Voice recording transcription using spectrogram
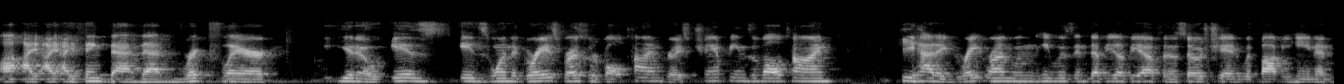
I, I, I think that that Ric Flair, you know, is is one of the greatest wrestlers of all time, greatest champions of all time. He had a great run when he was in WWF and associated with Bobby Heenan.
